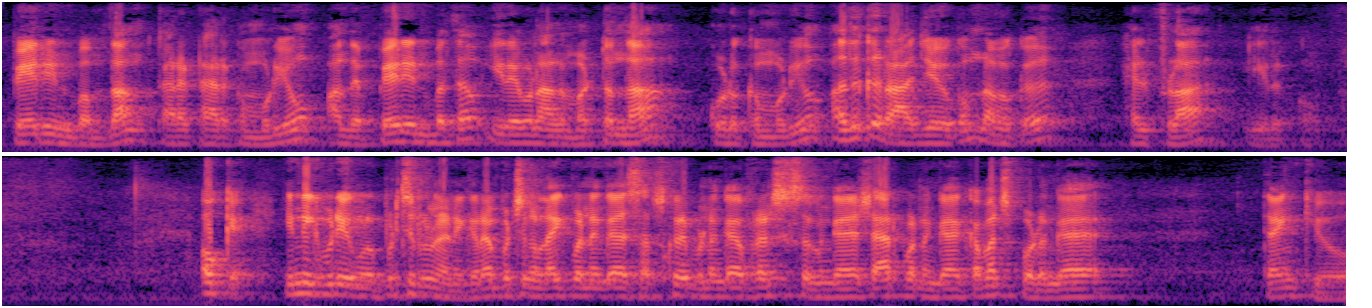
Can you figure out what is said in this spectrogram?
பேரின்பம் தான் கரெக்டாக இருக்க முடியும். அந்த பேரின்பத்தை இறைவனால் மட்டும்தான் கொடுக்க முடியும். அதுக்கு ராஜயோகம் நமக்கு ஹெல்ப்ஃபுல்லாக இருக்கும். ஓகே இன்னைக்கு வீடியோ உங்களுக்கு பிடிச்சிருக்கும்னு நினைக்கிறேன். பிடிச்சிங்க லைக் பண்ணுங்கள் சப்ஸ்கிரைப் பண்ணுங்கள் ஃப்ரெண்ட்ஸ்க்கு சொல்லுங்கள் ஷேர் பண்ணுங்கள் கமெண்ட்ஸ் போடுங்க. தேங்க்யூ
